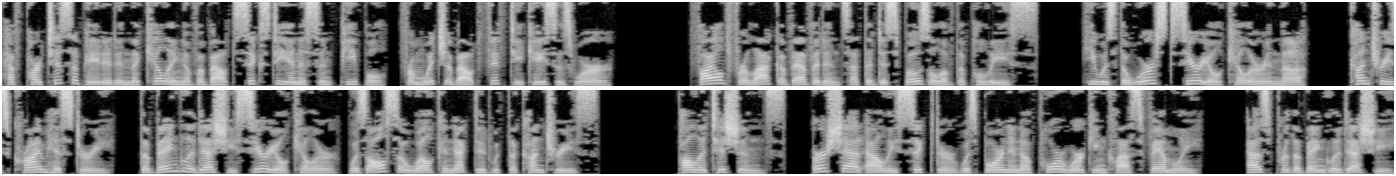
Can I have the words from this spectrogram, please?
have participated in the killing of about 60 innocent people, from which about 50 cases were filed for lack of evidence at the disposal of the police. He was the worst serial killer in the country's crime history. The Bangladeshi serial killer was also well connected with the country's politicians. Ershad Ali Sikder was born in a poor working-class family. As per the Bangladeshi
